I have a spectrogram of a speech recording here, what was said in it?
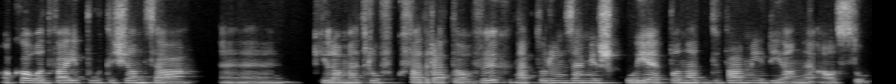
około 2,5 tysiąca kilometrów kwadratowych, na którym zamieszkuje ponad 2 miliony osób.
